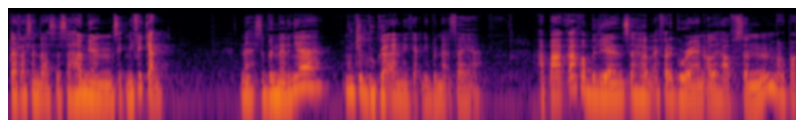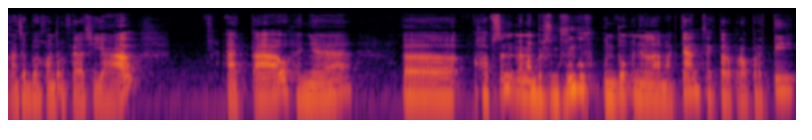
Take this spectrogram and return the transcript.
persentase saham yang signifikan. Nah, sebenarnya muncul dugaan nih Kak di benak saya. Apakah pembelian saham Evergrande oleh Hobson merupakan sebuah kontroversial atau hanya uh, Hobson memang bersungguh-sungguh untuk menyelamatkan sektor properti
